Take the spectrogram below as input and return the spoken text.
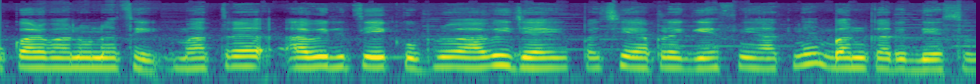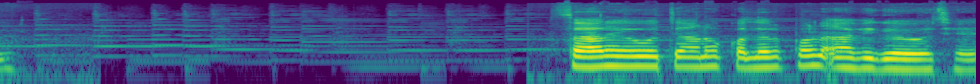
ઉકાળવાનું નથી. માત્ર આવી રીતે એક ઉભરો આવી જાય, પછી આપણે ગેસની આંચને બંધ કરી દઈશું સારો એવો ચાનો કલર પણ આવી ગયો છે.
